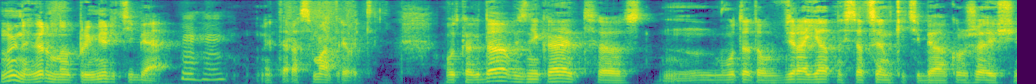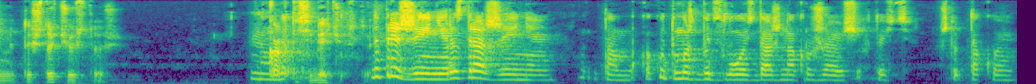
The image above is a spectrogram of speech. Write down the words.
Ну и, наверное, на примере тебя. Угу. Это рассматривать. Вот когда возникает э, вот эта вероятность оценки тебя окружающими, ты что чувствуешь? Ну, как ты себя чувствуешь? Напряжение, раздражение, там какую-то, может быть, злость даже на окружающих, то есть что-то такое.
